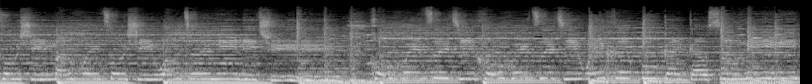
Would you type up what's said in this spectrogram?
愁绪，满怀愁绪，望着你离去，后悔自己，后悔自己，为何不该告诉你？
